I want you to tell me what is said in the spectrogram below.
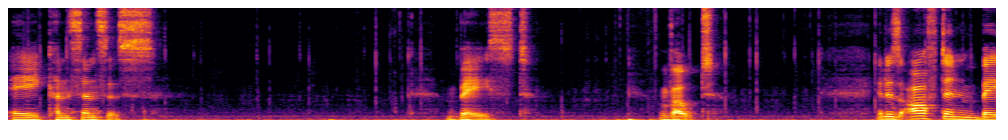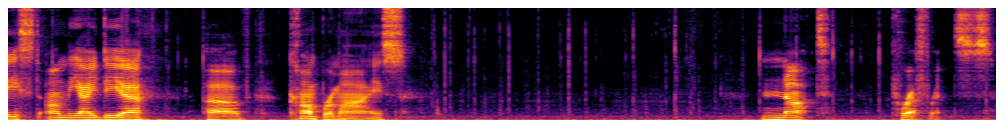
a consensus based vote. It is often based on the idea of compromise, not preference.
